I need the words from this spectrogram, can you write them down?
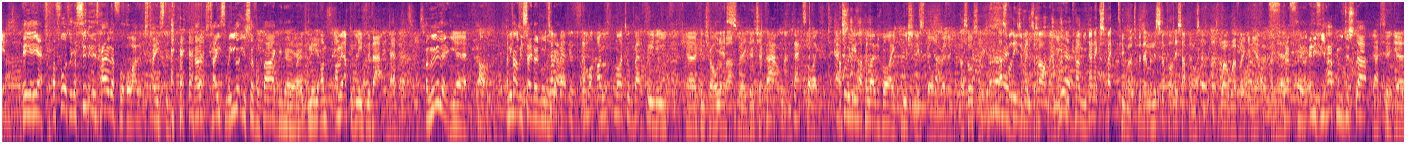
Yes. Yeah, yeah, yeah. I thought like I seen it in his hand. I thought, oh, that looks tasty. that looks tasty. Man, you got yourself a bag in there, Yeah, I mean, I'm, I mean, I could leave with that and have it. Oh, really? Yeah. I mean, Can't you, we say no more you than talk that? about the, I might, I might talk about the 3D uh, controller, Yes, but mate, go check that that, out, man. that's like that's already like a load of my wish list gone already. That's awesome. That's what these events are about, man. You, Yeah. you come, you don't expect too much, but then when this stuff like this happens, it's well worth making the effort, man. Definitely. And if you're happy with just that, That's it. Yeah.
